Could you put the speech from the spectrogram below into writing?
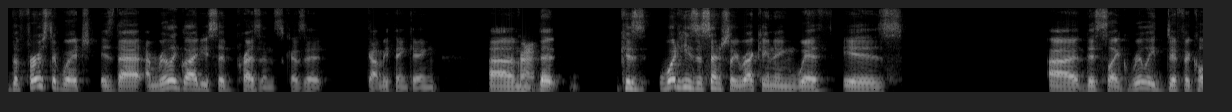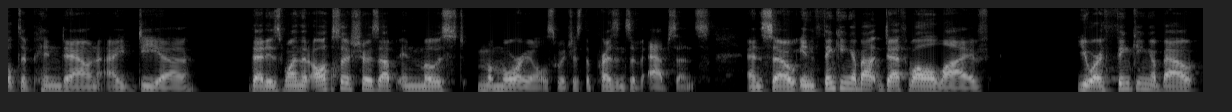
The first of which is that I'm really glad you said presence because it got me thinking. Um, okay. That because what he's essentially reckoning with is uh, this like really difficult to pin down idea that is one that also shows up in most memorials, which is the presence of absence. And so, in thinking about death while alive, you are thinking about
